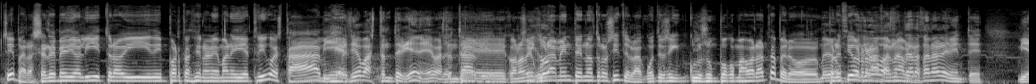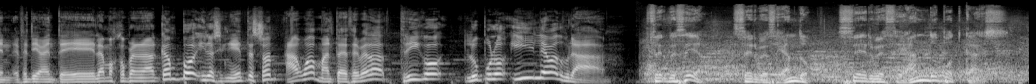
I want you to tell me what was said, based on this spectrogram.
Sí, para ser de medio litro y de importación alemana y de trigo está bien. Un precio bastante bien, ¿eh? bastante bien. económico. Seguramente en otros sitios la encuentres incluso un poco más barata, pero, un precio un bastante razonable. razonablemente. Bien, efectivamente. eh, la hemos comprado en el campo y los ingredientes son agua, malta de cerveza, trigo, lúpulo y levadura. Cervecea, cerveceando, cerveceando podcast.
